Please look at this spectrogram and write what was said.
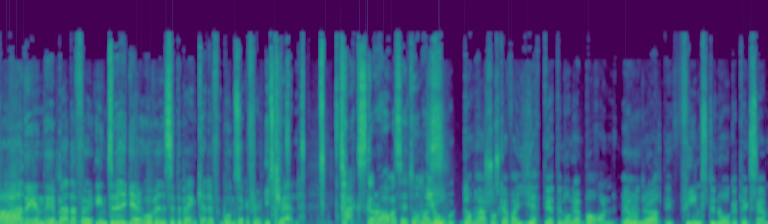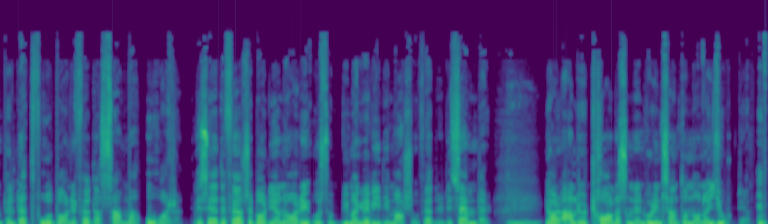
Ah, det är bäddar för intriger och vi sitter bänkade för Bonde söker fru ikväll. Tack ska du ha. Vad säger Thomas? Jo, de här som skaffar jätte- jättemånga barn. Jag Mm. undrar alltid, finns det något exempel där två barn är födda samma år? Det vill säga, det föds ett barn i januari och så blir man gravid i mars och föder i december. Jag har aldrig hört talas om det. Det vore intressant om någon har gjort det.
